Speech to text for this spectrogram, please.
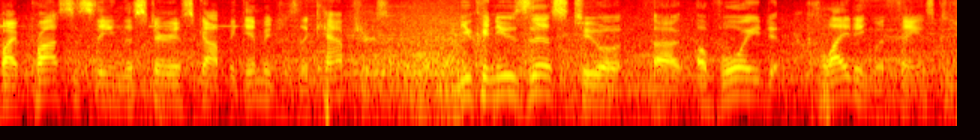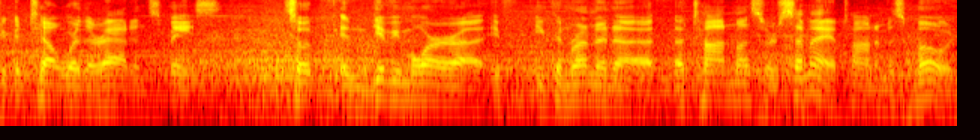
by processing the stereoscopic images it captures. You can use this to uh, avoid colliding with things because you can tell where they're at in space. So and give you more uh, if you can run in a autonomous or semi-autonomous mode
